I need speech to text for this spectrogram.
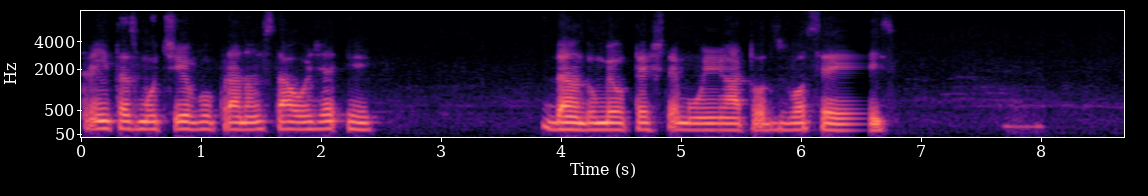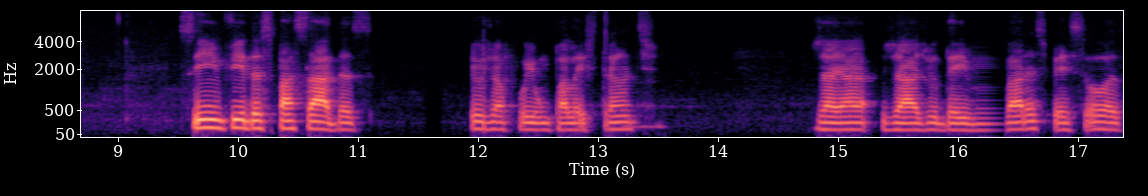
30 motivos para não estar hoje aqui, dando o meu testemunho a todos vocês. Se em vidas passadas eu já fui um palestrante, já, já ajudei várias pessoas.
